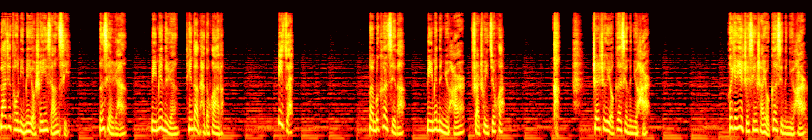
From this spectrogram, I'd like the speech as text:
垃圾桶里面有声音响起，很显然，里面的人听到他的话了。闭嘴！很不客气的，里面的女孩甩出一句话：“真是个有个性的女孩。”何言一直欣赏有个性的女孩，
